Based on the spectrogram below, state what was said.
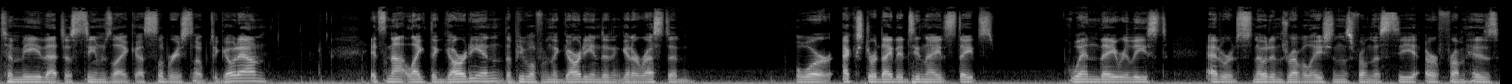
to me, that just seems like a slippery slope to go down. It's not like the Guardian. The people from the Guardian didn't get arrested or extradited to the United States when they released Edward Snowden's revelations from the C or from his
